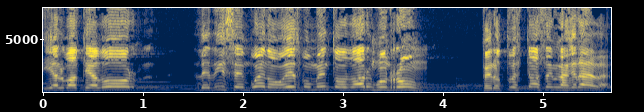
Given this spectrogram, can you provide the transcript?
Y al bateador le dicen, bueno, es momento de dar un jonrón, pero tú estás en la grada.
